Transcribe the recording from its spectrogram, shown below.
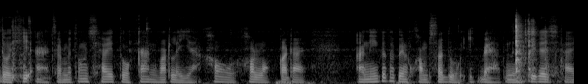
โดยที่อาจจะไม่ต้องใช้ตัวก้านวัดระยะเข้าเข้าล็อกก็ได้ อันนี้ก็จะเป็นความสะดวกอีกแบบหนึ่งที่จะใช้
